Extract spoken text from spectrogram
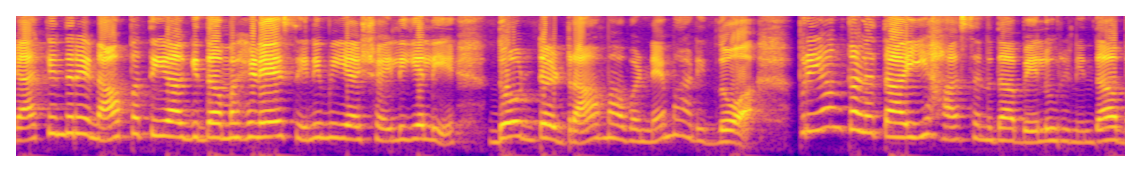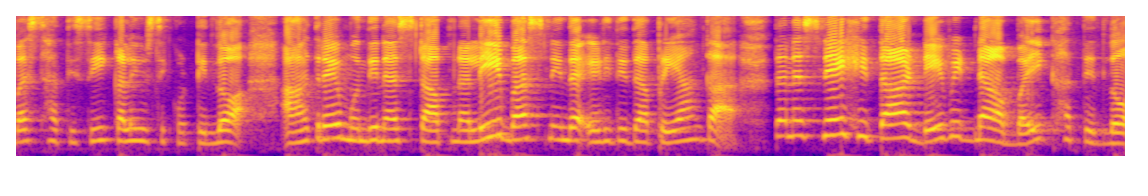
ಯಾಕೆಂದರೆ ನಾಪತ್ತೆಯಾಗಿದ್ದ ಮಹಿಳೆ ಸಿನಿಮೆಯ ಶೈಲಿಯಲ್ಲಿ ದೊಡ್ಡ ಡ್ರಾಮಾವನ್ನೇ ಮಾಡಿದ್ಲು. ಪ್ರಿಯಾಂಕಳ ತಾಯಿ ಹಾಸನದ ಬೇಲೂರಿನಿಂದ ಬಸ್ ಹತ್ತಿಸಿ ಕಳುಹಿಸಿಕೊಟ್ಟಿದ್ಲು. ಆದ್ರೆ ಮುಂದಿನ ಸ್ಟಾಪ್ನಲ್ಲಿ ಬಸ್ನಿಂದ ಇಳಿದಿದ್ದ ಪ್ರಿಯಾಂಕಾ ತನ್ನ ಸ್ನೇಹಿತ ಡೇವಿಡ್ನ ಬೈಕ್ ಹತ್ತಿದ್ಲು.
